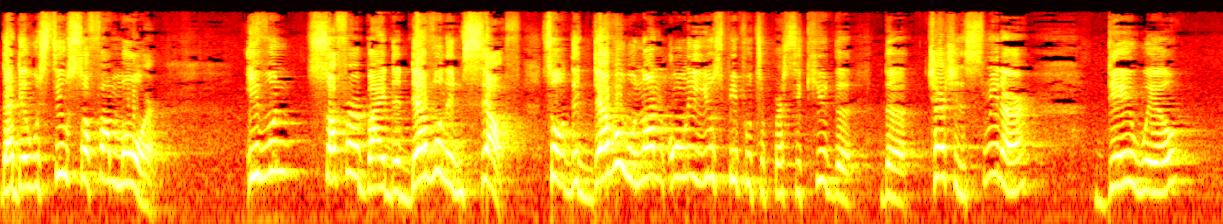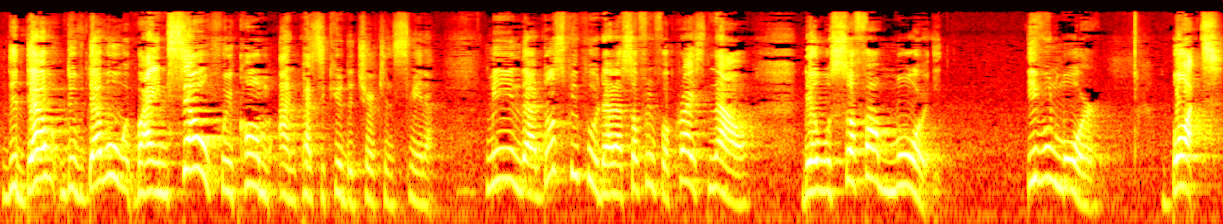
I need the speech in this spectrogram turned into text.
that they will still suffer more even suffer by the devil himself. So the devil will not only use people to persecute the, the church in smyrna they will, the devil, the devil by himself will come and persecute the church in Smyrna. Meaning that those people that are suffering for Christ now, they will suffer more, even more. But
